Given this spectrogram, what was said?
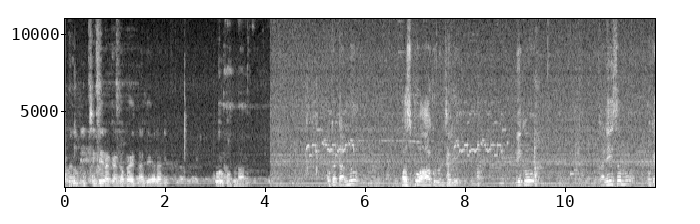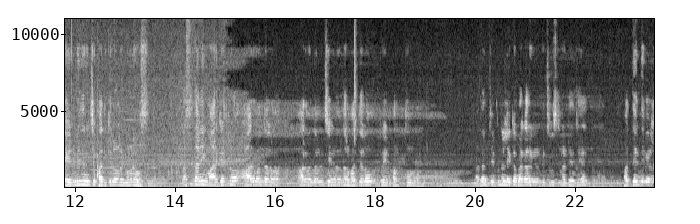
అభివృద్ధి చెందే రకంగా ప్రయత్నాలు చేయాలని కోరుకుంటున్నాను. ఒక టన్ను పసుపు ఆకు నుంచి మీకు కనీసం ఒక ఎనిమిది నుంచి పది కిలోల నూనె వస్తుందండి. ప్రస్తుతానికి మార్కెట్లో ఆరు వందలు ఆరు వందల నుంచి ఏడు వందల మధ్యలో రేటు పలుకుతూ ఉంది అతను చెప్పిన లెక్క ప్రకారం కనుక చూసుకున్నట్టయితే పద్దెనిమిది వేల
